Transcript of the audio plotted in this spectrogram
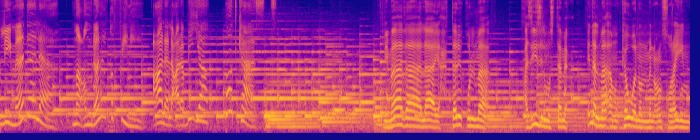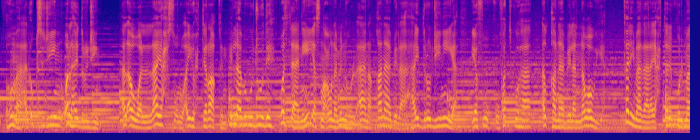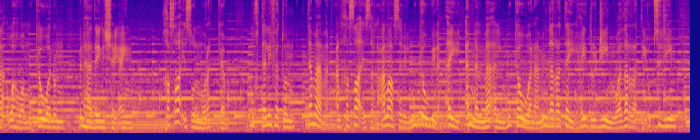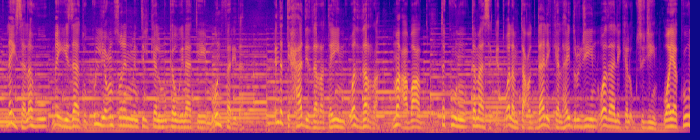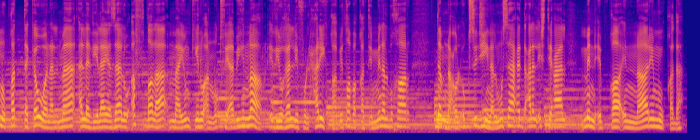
لماذا لا؟ مع عمران القفيني على العربية بودكاست. لماذا لا يحترق الماء؟ عزيزي المستمع إن الماء مكون من عنصرين هما الأكسجين والهيدروجين. الأول لا يحصل أي احتراق إلا بوجوده والثاني يصنعون منه الآن قنابل هيدروجينية يفوق فتكها القنابل النووية. فلماذا لا يحترق الماء وهو مكون من هذين الشيئين؟ خصائص المركب مختلفة تماما عن خصائص العناصر المكونة أي أن الماء المكون من ذرتي هيدروجين وذرة أكسجين ليس له ميزات كل عنصر من تلك المكونات منفردة. عند اتحاد الذرتين والذرة مع بعض تكون تماسكت ولم تعد ذلك الهيدروجين وذلك الأكسجين ويكون قد تكون الماء الذي لا يزال أفضل ما يمكن أن نطفئ به النار إذ يغلف الحريق بطبقة من البخار تمنع الأكسجين المساعد على الاشتعال من إبقاء النار موقدة.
